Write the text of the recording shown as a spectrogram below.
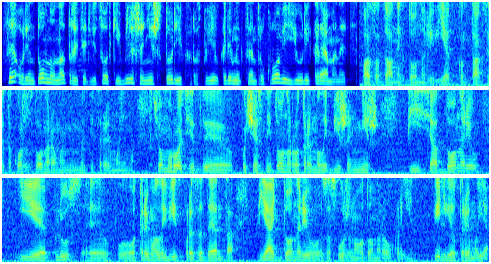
Це орієнтовно на 30% більше ніж торік, розповів керівник центру крові Юрій Креманець. База даних донорів є, контакти також з донорами ми підтримуємо. В цьому році почесний донор отримали більше ніж 50 донорів, і плюс е, отримали від президента 5 донорів заслуженого донора України. Пільги отримує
